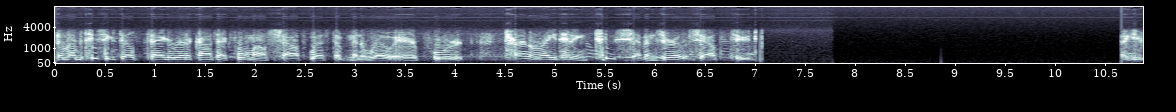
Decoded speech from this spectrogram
November 26 Delta Tango, radar contact 4 miles southwest of Monroe Airport. Turn right heading 270 south altitude. Thank you.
